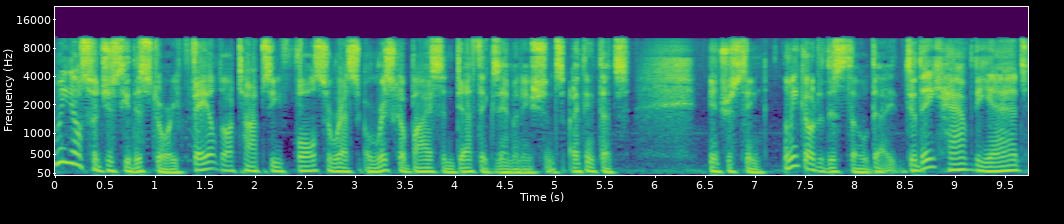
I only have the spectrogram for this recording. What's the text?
me also just see this story failed autopsy false arrest a risk of bias in death examinations i think that's interesting let me go to this though do they have the ad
